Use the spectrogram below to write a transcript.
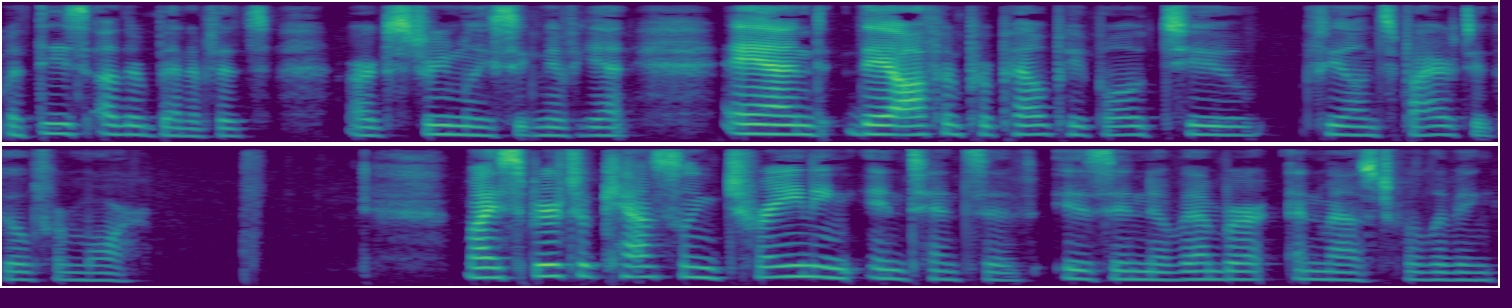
But these other benefits are extremely significant and they often propel people to feel inspired to go for more. My spiritual counseling training intensive is in November and Masterful Living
